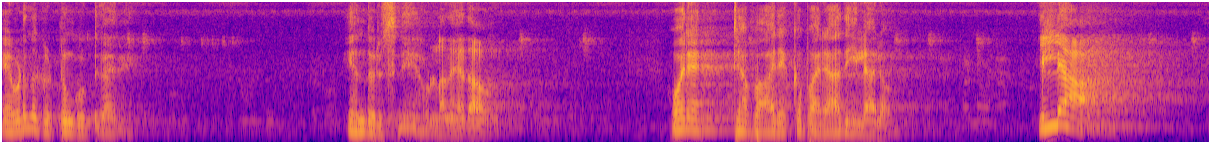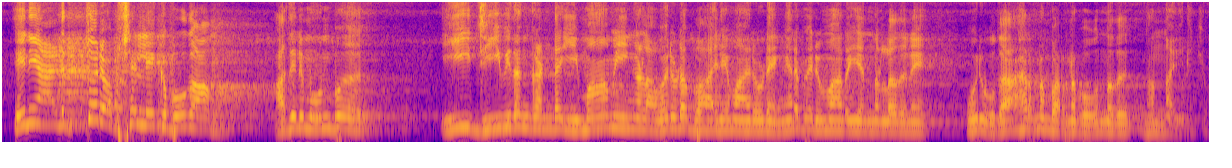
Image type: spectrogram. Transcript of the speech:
എവിടെ നിന്ന് കിട്ടും കൂട്ടുകാരെ? എന്തൊരു സ്നേഹമുള്ള നേതാവ്. ഒരൊറ്റ ഭാര്യക്ക് പരാതിയില്ലല്ലോ ഇല്ല. ഇനി അടുത്തൊരു ഓപ്ഷനിലേക്ക് പോകാം. അതിനു മുൻപ് ഈ ജീവിതം കണ്ട ഇമാമിങ്ങൾ അവരുടെ ഭാര്യമാരോട് എങ്ങനെ പെരുമാറി എന്നുള്ളതിന് ഒരു ഉദാഹരണം പറഞ്ഞു പോകുന്നത് നന്നായിരിക്കും.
